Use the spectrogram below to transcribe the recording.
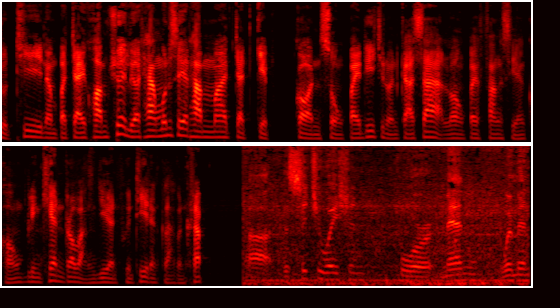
จุดที่นำปัจจัยความช่วยเหลือทางมนุษยธรรมมาจัดเก็บก่อนส่งไปที่ฉนวนกาซาลองไปฟังเสียงของบลิงเคนระหว่างเยือนพื้นที่ดังกล่าวกันครับ Uh, the situation for men, women,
